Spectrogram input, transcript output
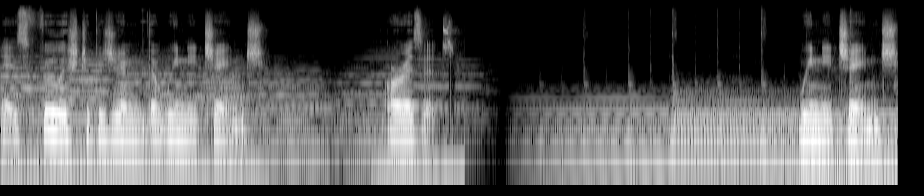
It is foolish to presume that we need change. Or is it? We need change.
